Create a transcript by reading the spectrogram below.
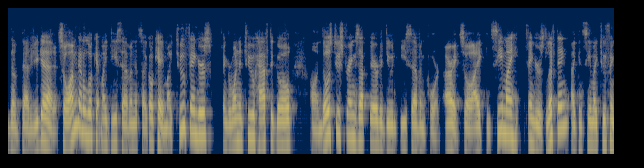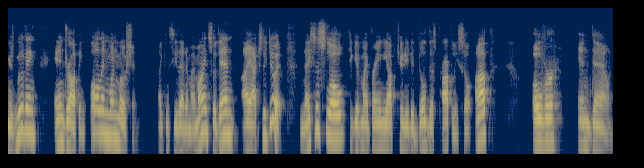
the better you get at it. So I'm going to look at my D7. It's like, okay, my two fingers, finger one and two, have to go on those two strings up there to do an E7 chord. All right, so I can see my fingers lifting, I can see my two fingers moving and dropping all in one motion. I can see that in my mind. So then I actually do it nice and slow to give my brain the opportunity to build this properly. So up, over, and down.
